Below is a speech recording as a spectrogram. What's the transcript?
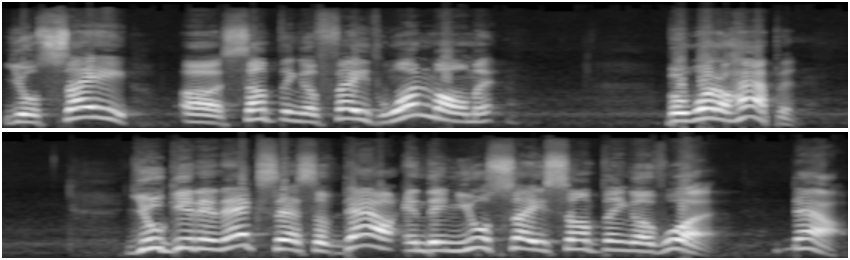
You'll say uh, something of faith one moment, but what'll happen? You'll get in excess of doubt, and then you'll say something of what? Doubt.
